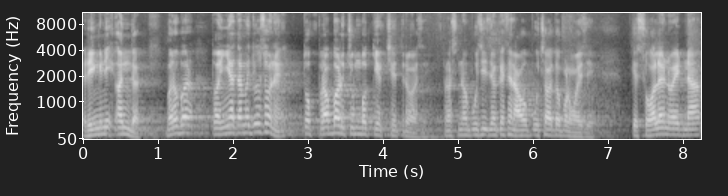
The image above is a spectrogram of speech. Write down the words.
રિંગની અંદર. બરાબર? તો અહીંયા તમે જોશો ને, તો પ્રબળ ચુંબકીય ક્ષેત્ર હશે. પ્રશ્ન પૂછી શકે છે ને, આવો પૂછાતો પણ હોય છે કે સોલેનોઇડના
